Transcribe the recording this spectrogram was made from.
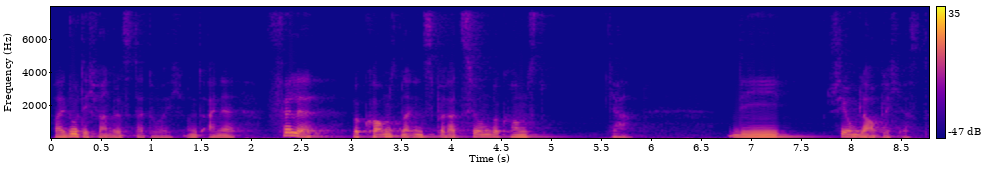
weil du dich wandelst dadurch und eine Fülle bekommst und eine Inspiration bekommst, ja, die schier unglaublich ist.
